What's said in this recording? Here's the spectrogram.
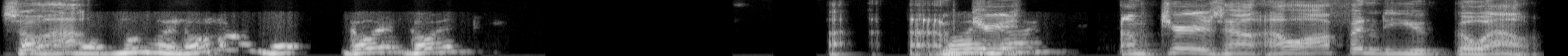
So Oh, how, but moving on. Go ahead. Go ahead. I'm Go ahead, curious. Doug. I'm curious. How how often do you go out?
